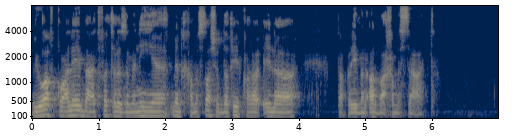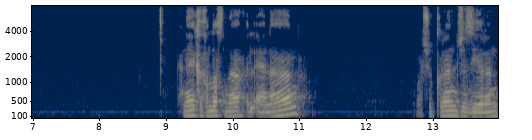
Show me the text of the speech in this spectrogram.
ويوافقوا عليه بعد فترة زمنية من 15 دقيقة إلى تقريبا أربع خمس ساعات. إحنا هيك خلصنا الإعلان. وشكرا جزيلا.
